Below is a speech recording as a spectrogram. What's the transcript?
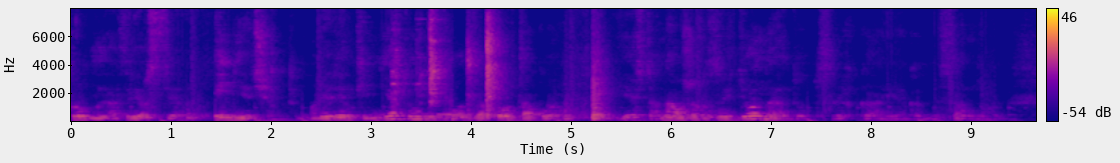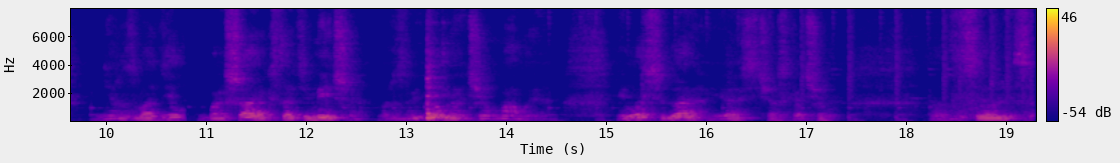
круглые отверстия и нечем. Балеринки нет у меня, вот зато такой вот есть. Она уже разведенная тут слегка, я как бы сам не, разводил. Большая, кстати, меньше разведенная, чем малая. И вот сюда я сейчас хочу э, засверлиться.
